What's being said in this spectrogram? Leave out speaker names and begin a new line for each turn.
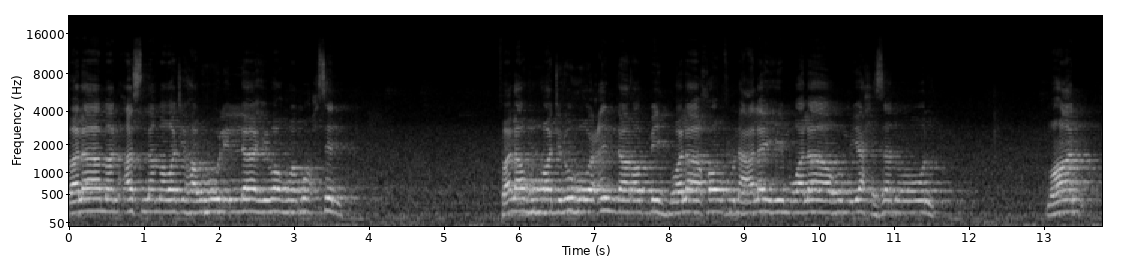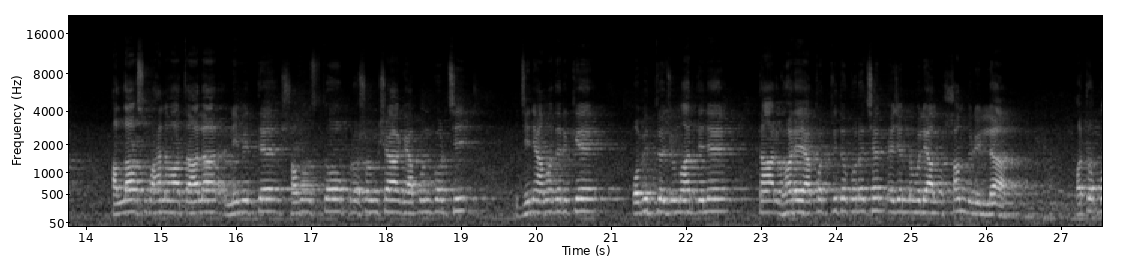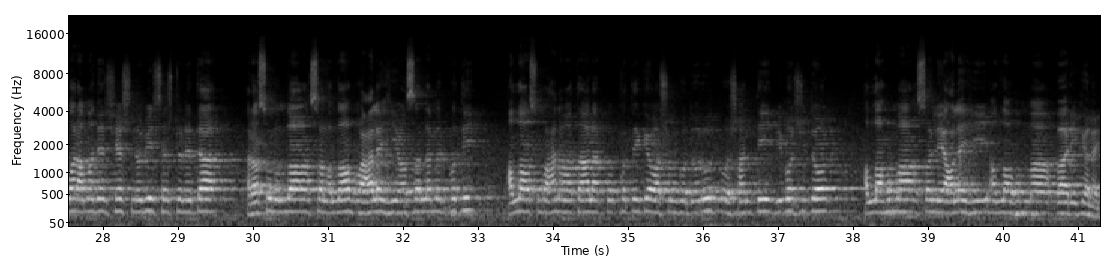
বালা মান আসলাম ওয়াজহাহু লিল্লাহি ওয়া হুয়া মুহসিন। ফালাহু আজরুহু ইনদা রাব্বিহি ওয়ালা খাউফুন আলাইহিম ওয়ালা হুম মহান আল্লাহ সুবহানাহু ওয়া নিমিত্তে সমস্ত প্রশংসা জ্ঞাপন করছি, যিনি আমাদেরকে পবিত্র জুমার দিনে তার ঘরে একত্রিত করেছেন। এজন্য বলি আলহামদুলিল্লাহ। অতঃপর আমাদের শেষ নবী শ্রেষ্ঠ নেতা রসুল্লাহ সাল আলহি আসাল্লামের প্রতি আল্লাহ সুবাহানুয়া তালার পক্ষ থেকে অসংখ্য দরুদ ও শান্তি বিবর্ষিত। আল্লাহুম্মা সাল্লি আলহি আল্লাহুম্মা বারিক আলাই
